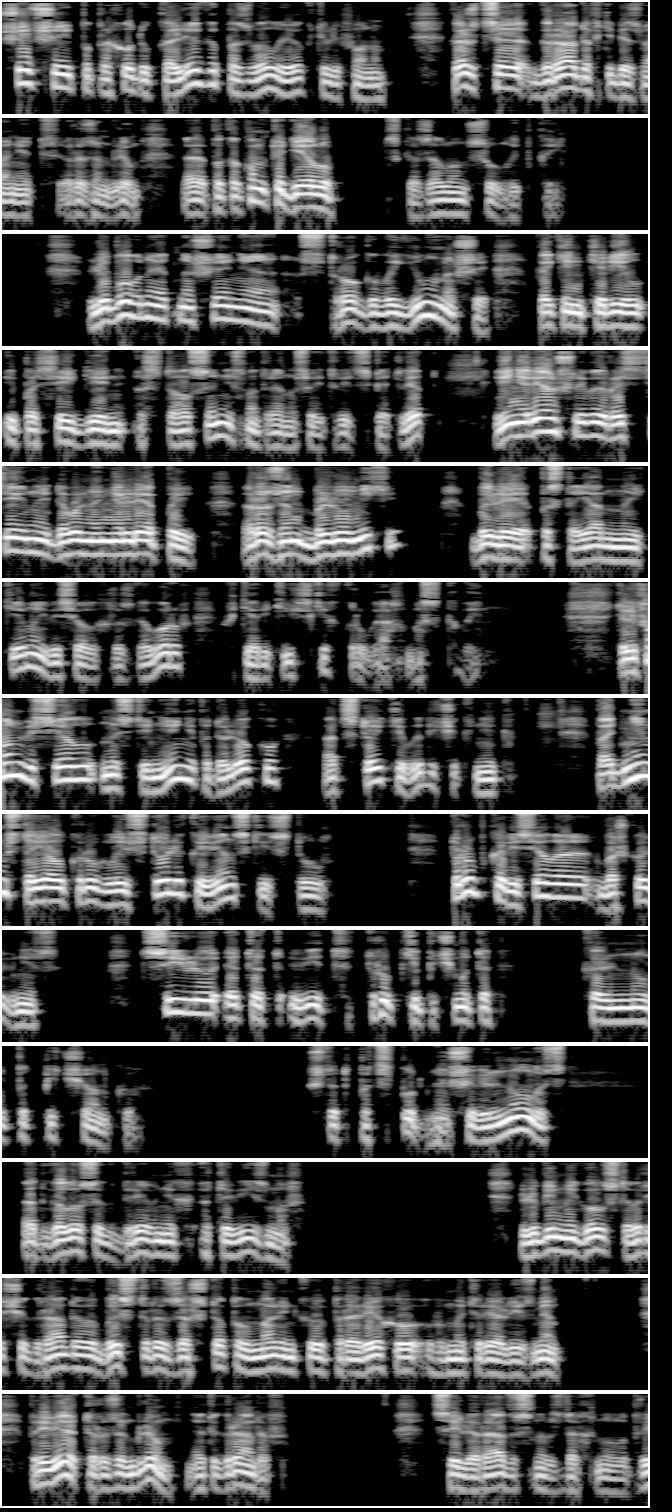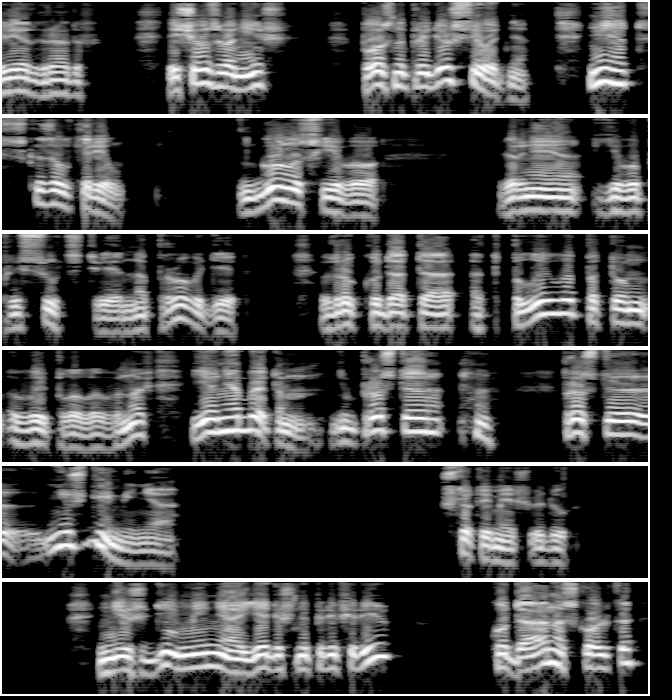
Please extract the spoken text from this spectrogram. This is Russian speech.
Шедший по проходу коллега позвал ее к телефону. — Кажется, Градов тебе звонит, Розенблюм. Э, — По какому-то делу, — сказал он с улыбкой. Любовные отношения строгого юноши, каким Кирилл и по сей день остался, несмотря на свои тридцать пять лет, и неряшливый, рассеянный, довольно нелепый Розенблюмихи были постоянной темой веселых разговоров в теоретических кругах Москвы. Телефон висел на стене неподалеку от стойки выдачи книг. Под ним стоял круглый столик и венский стул. Трубка висела башкой вниз. Цилю этот вид трубки почему-то кольнул под печенку. Что-то подспудное шевельнулось, отголосок древних атовизмов. Любимый голос товарища Градова быстро заштопал маленькую прореху в материализме. — Привет, Розенблюм, это Градов. Циля радостно вздохнула. — Привет, Градов. Ты еще звонишь? Поздно придешь сегодня? — Нет, — сказал Кирилл. Голос его, вернее, его присутствие на проводе, вдруг куда-то отплыло, потом выплыло вновь. Я не об этом. Просто... просто не жди меня. Что ты имеешь в виду? Не жди меня, едешь на периферию? Куда, насколько?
